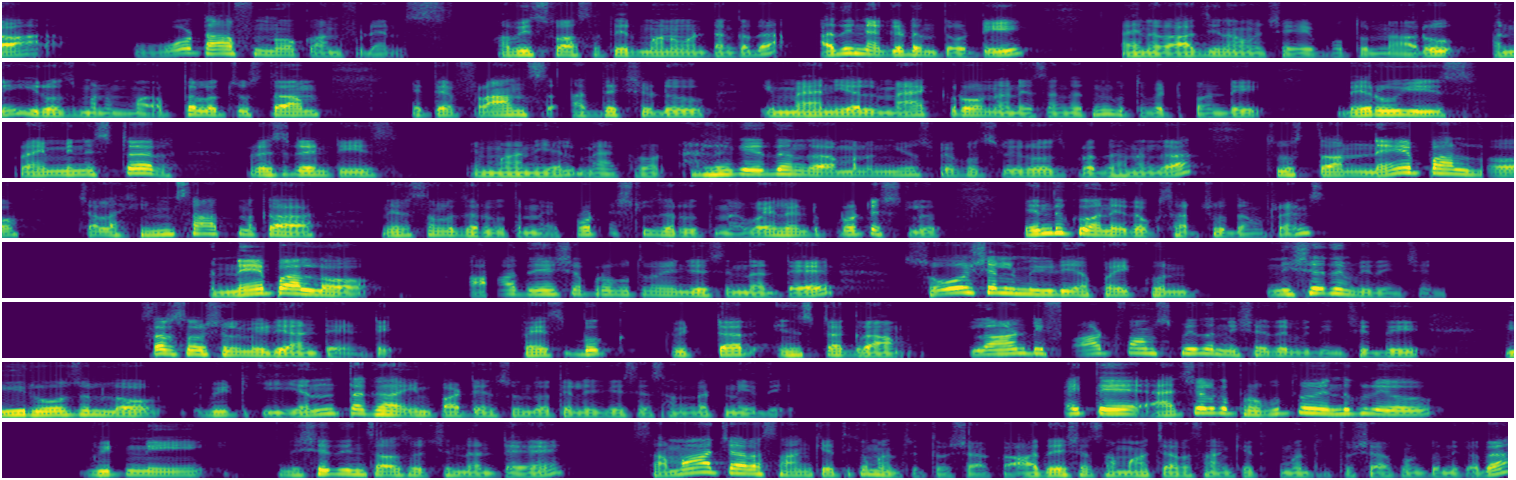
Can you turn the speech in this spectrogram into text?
ఓట్ ఆఫ్ నో కాన్ఫిడెన్స్. అవిశ్వాస తీర్మానం అంటాం కదా అది నెగ్గడంతో ఆయన రాజీనామా చేయబోతున్నారు అని ఈరోజు మనం వార్తల్లో చూస్తాం. అయితే ఫ్రాన్స్ అధ్యక్షుడు ఇమాన్యుయల్ మ్యాక్రోన్ అనే సంగతిని గుర్తుపెట్టుకోండి. Bayrou is prime minister president is Emmanuel Macron అలాగే విధంగా మన న్యూస్ పేపర్స్లో ఈరోజు ప్రధానంగా చూస్తాం నేపాల్లో చాలా హింసాత్మక నిరసనలు జరుగుతున్నాయి ప్రొటెస్టులు జరుగుతున్నాయి వైలెంట్ ప్రొటెస్టులు. ఎందుకు అనేది ఒకసారి చూద్దాం ఫ్రెండ్స్. నేపాల్లో ఆ దేశ ప్రభుత్వం ఏం చేసిందంటే సోషల్ మీడియాపై కొన్ని నిషేధం విధించింది. సార్ సోషల్ మీడియా అంటే ఏంటి? ఫేస్బుక్ ట్విట్టర్ ఇన్స్టాగ్రామ్ ఇలాంటి ప్లాట్ఫామ్స్ మీద నిషేధం విధించింది. ఈ రోజుల్లో వీటికి ఎంతగా ఇంపార్టెన్స్ ఉందో తెలియజేసే సంఘటన ఇది. అయితే యాక్చువల్గా ప్రభుత్వం ఎందుకు వీటిని నిషేధించాల్సి వచ్చిందంటే సమాచార సాంకేతిక మంత్రిత్వ శాఖ ఆదేశ సమాచార సాంకేతిక మంత్రిత్వ శాఖ ఉంటుంది కదా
